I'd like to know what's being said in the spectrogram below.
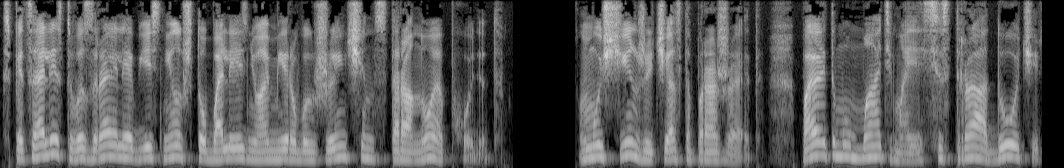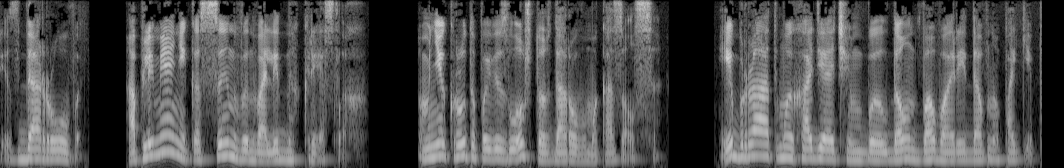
Специалист в Израиле объяснил, что болезнь у амировых женщин стороной обходят. Мужчин же часто поражает. Поэтому мать моя, сестра, дочери здоровы, а племянника сын в инвалидных креслах. Мне круто повезло, что здоровым оказался. И брат мой ходячим был, да он в аварии давно погиб.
